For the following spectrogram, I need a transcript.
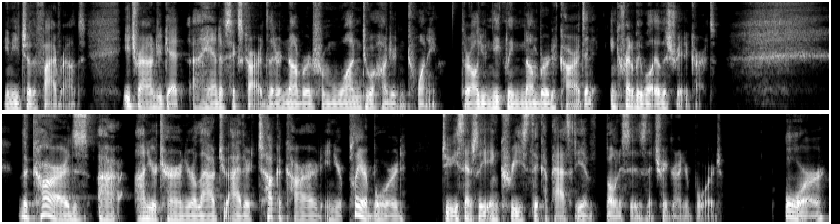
in each of the five rounds. Each round you get a hand of six cards that are numbered from one to 120. They're all uniquely numbered cards and incredibly well illustrated cards. The cards are on your turn. You're allowed to either tuck a card in your player board to essentially increase the capacity of bonuses that trigger on your board. Or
